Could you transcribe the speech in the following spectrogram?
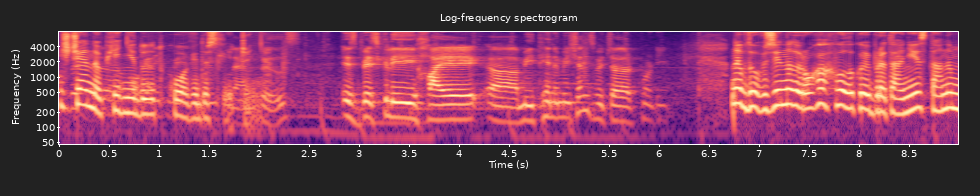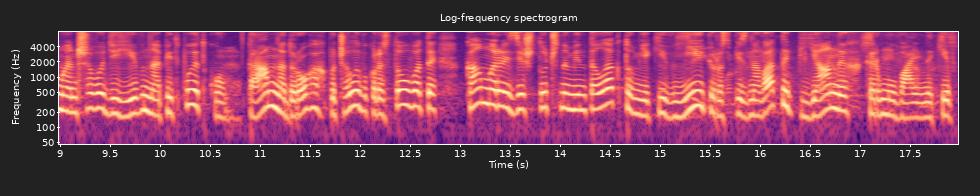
і ще необхідні додаткові дослідження. Невдовзі на дорогах Великої Британії стане менше водіїв на підпитку. Там на дорогах почали використовувати камери зі штучним інтелектом, які вміють розпізнавати п'яних кермувальників.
